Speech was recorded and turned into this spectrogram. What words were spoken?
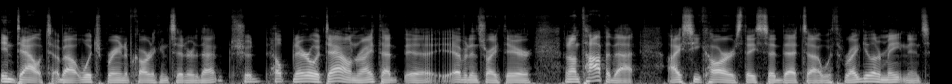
in doubt about which brand of car to consider, that should help narrow it down, right? That uh, evidence right there. And on top of that, iSeeCars, they said that uh, with regular maintenance,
